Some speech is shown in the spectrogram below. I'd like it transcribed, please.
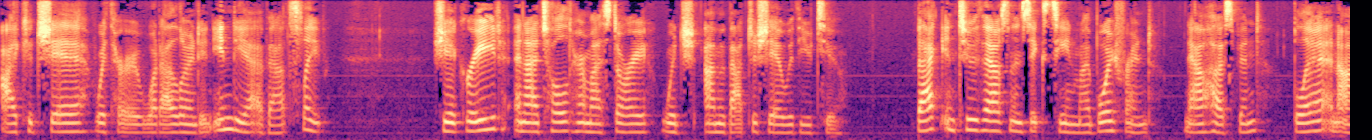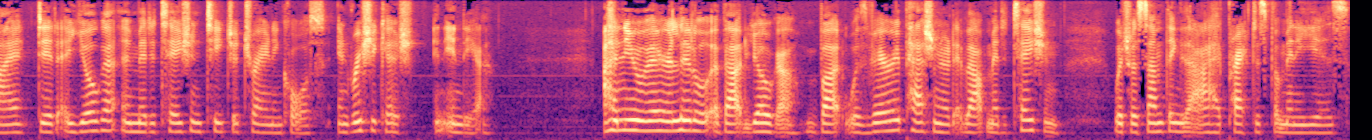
I could share with her what I learned in India about sleep. She agreed, and I told her my story, which I'm about to share with you too. Back in 2016, my boyfriend, now husband, Blair, and I did a yoga and meditation teacher training course in Rishikesh in India. I knew very little about yoga, but was very passionate about meditation, which was something that I had practiced for many years.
